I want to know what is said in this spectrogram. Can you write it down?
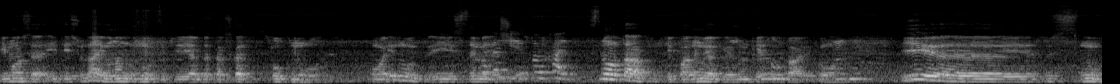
і мався йти сюди, і вона ну, тут, як би так сказати, толкнула. О, і, ну, і з цими. Покажіть. Ну так, типа, ну як жінки толкають. О. Мгм. І е, с- ну,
